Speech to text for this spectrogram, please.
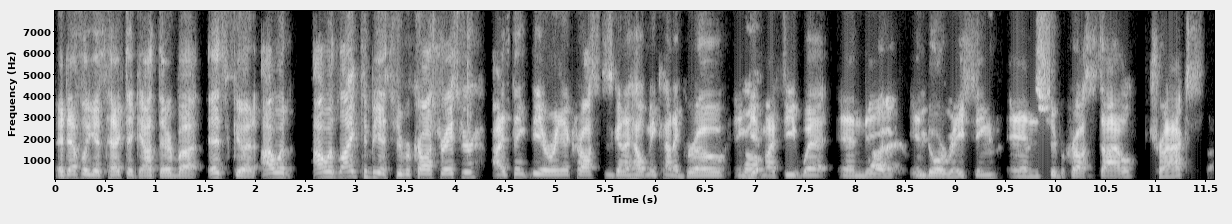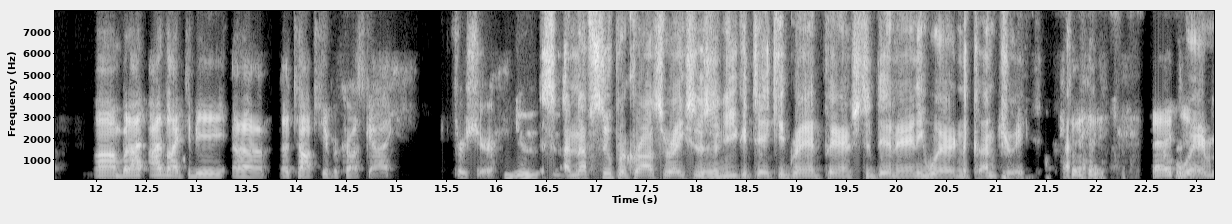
it definitely gets hectic out there, but it's good. I would I would like to be a supercross racer. I think the arena cross is going to help me kind of grow and oh. get my feet wet in the indoor racing and supercross style tracks. Um, but I, would like to be uh, a top supercross guy for sure. Enough supercross races, and you could take your grandparents to dinner anywhere in the country. Wherever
